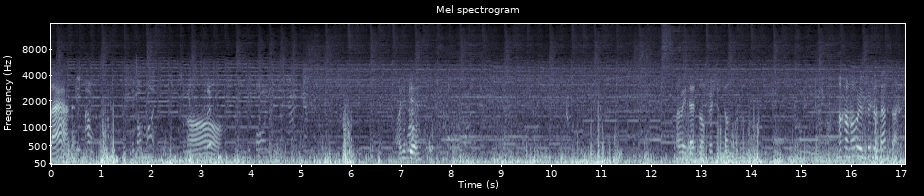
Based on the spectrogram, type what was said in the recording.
đá à? đi không đi có mud có Ở trên kia. I mean, there's no fish in them. How come nobody fish on that side?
